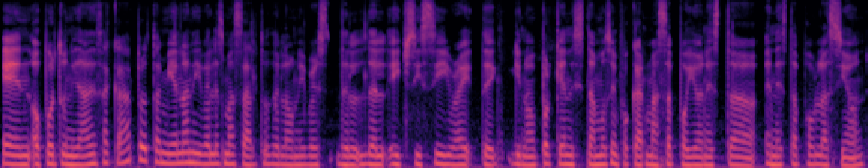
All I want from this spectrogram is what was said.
en oportunidades acá, pero también a niveles más altos de la univers del, del, HCC, right? De, you know, porque necesitamos enfocar más apoyo en esta, en esta población.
